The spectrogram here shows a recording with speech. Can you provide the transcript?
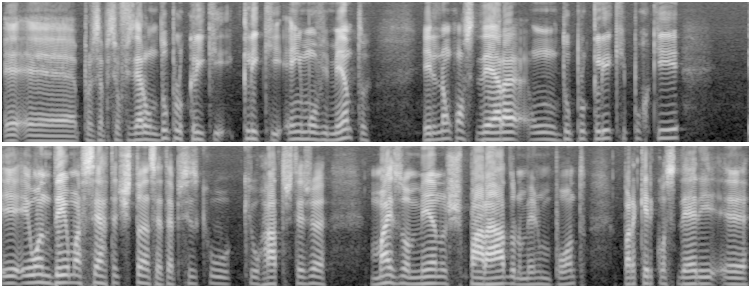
é, é, por exemplo, se eu fizer um duplo clique, clique em movimento, ele não considera um duplo clique porque eu andei uma certa distância, até preciso que o, que o rato esteja mais ou menos parado no mesmo ponto para que ele considere é,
